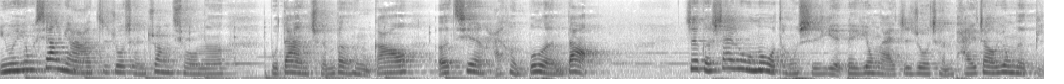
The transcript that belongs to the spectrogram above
因为用象牙制作成撞球呢，不但成本很高，而且还很不人道。这个赛璐珞同时也被用来制作成拍照用的底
